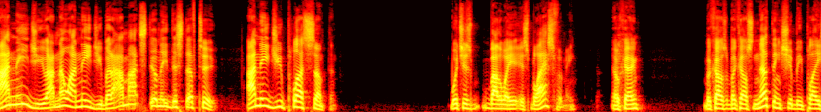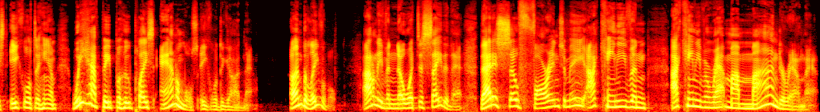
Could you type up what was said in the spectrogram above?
I need you. I know I need you, but I might still need this stuff too. I need you plus something, which is, by the way, it's blasphemy. Okay. Because, because nothing should be placed equal to him. We have people who place animals equal to God now. Unbelievable. I don't even know what to say to that. That is so foreign to me. I can't even I can't even wrap my mind around that.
